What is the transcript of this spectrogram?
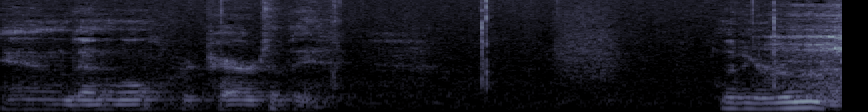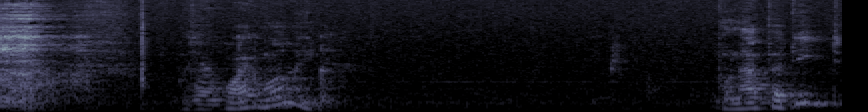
and then we'll repair to the living room with our white wine. Bon appetit.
